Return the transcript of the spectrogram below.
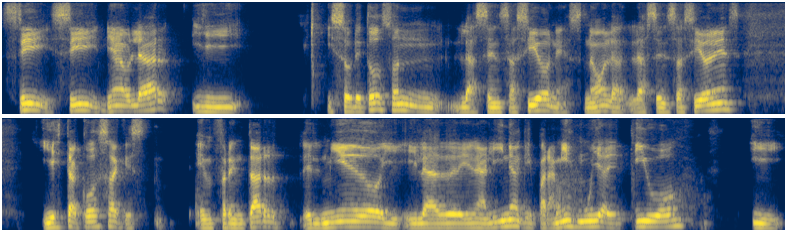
Sí, sí, ni hablar. Y, sobre todo son las sensaciones, ¿no? las sensaciones y esta cosa que es enfrentar el miedo y, y, la adrenalina, que para mí es muy adictivo y,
